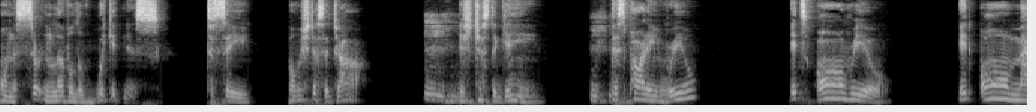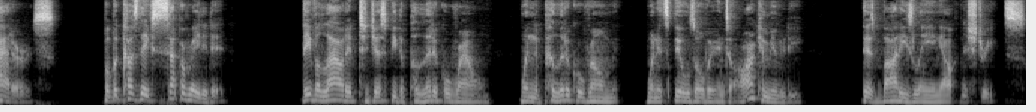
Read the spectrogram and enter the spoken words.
on a certain level of wickedness to say, oh, it's just a job. Mm-hmm. It's just a game. Mm-hmm. This part ain't real. It's all real. It all matters. But because they've separated it, they've allowed it to just be the political realm. When the political realm, when it spills over into our community, there's bodies laying out in the streets.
